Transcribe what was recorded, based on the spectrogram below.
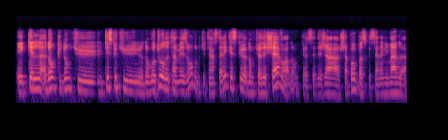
Et quel, donc, donc tu, qu'est-ce que tu, donc autour de ta maison, donc tu t'es installé, qu'est-ce que, donc tu as des chèvres, donc c'est déjà chapeau parce que c'est un animal,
